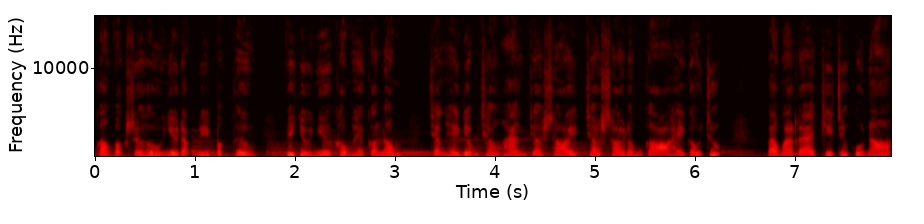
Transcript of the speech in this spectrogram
con vật sở hữu nhiều đặc điểm bất thường, ví dụ như không hề có lông, chẳng hề giống chó hoang, chó sói, chó sói đồng cỏ hay gấu trúc. Và ngoài ra, chi trước của nó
